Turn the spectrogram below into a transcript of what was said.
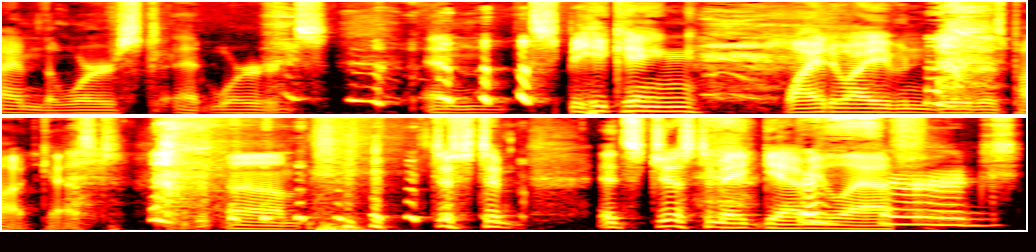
i am the worst at words and speaking why do i even do this podcast um just to it's just to make gaby The laugh surge.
